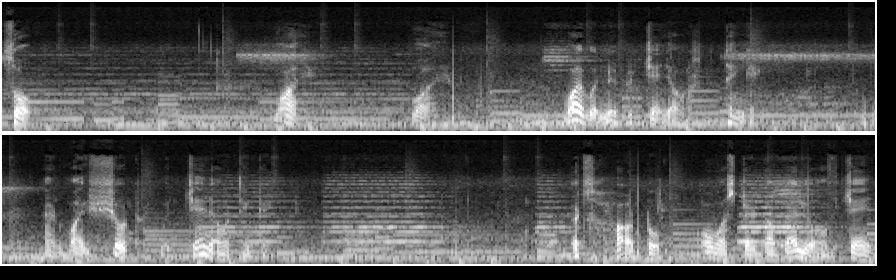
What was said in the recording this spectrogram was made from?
So, why? Why? Why we need to change our thinking? And why should we change our thinking? It's hard to overstate the value of change,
